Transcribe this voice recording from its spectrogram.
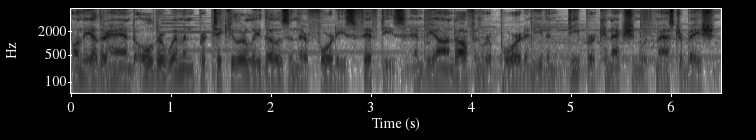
On the other hand, older women, particularly those in their 40s, 50s, and beyond often report an even deeper connection with masturbation.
